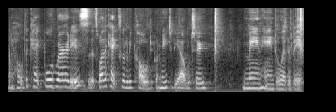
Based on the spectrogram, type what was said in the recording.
And you hold the cake board where it is. So that's why the cake's got to be cold. To need to be able to manhandle it a bit.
